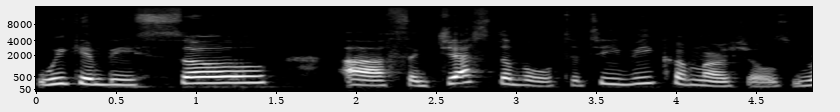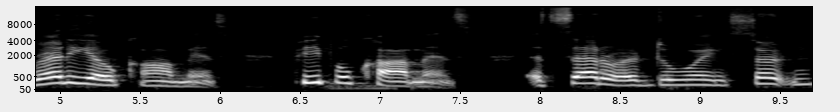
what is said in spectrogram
We can be so uh, suggestible to TV commercials, radio comments, people comments, etc., during certain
